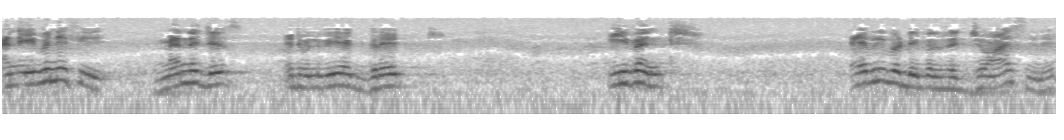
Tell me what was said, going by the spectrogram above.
And even if he manages, it will be a great event. Everybody will rejoice in it.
